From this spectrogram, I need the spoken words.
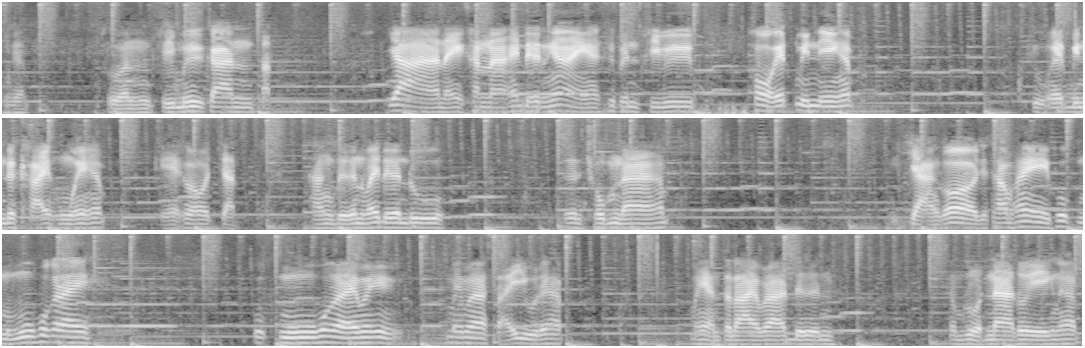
นะครับส่วนฝีมือการตัดหญ้าในคันนาให้เดินง่าย คือเป็นฝีมือพ่อเอ็ดมินเองครับ ถูกแอดมินไปขายหวยครับ แกก็จัดทางเดินไว้เดินดู เดินชมนาครับ อีกอย่างก็จะทำให้พวกหนูพวกอะไร พวกงูพวกอะไรไม่ไม่มาใสอยู่นะครับ ไม่อันตรายเวลาเดินสำรวจนาตัวเองนะครับ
